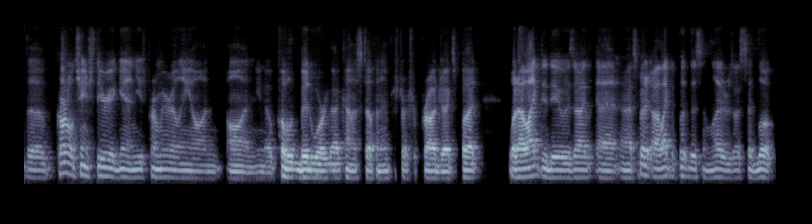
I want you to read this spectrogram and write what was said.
the cardinal change theory again used primarily on on you know public bid work that kind of stuff and infrastructure projects but what i like to do is i uh, and I, I like to put this in letters. I said look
